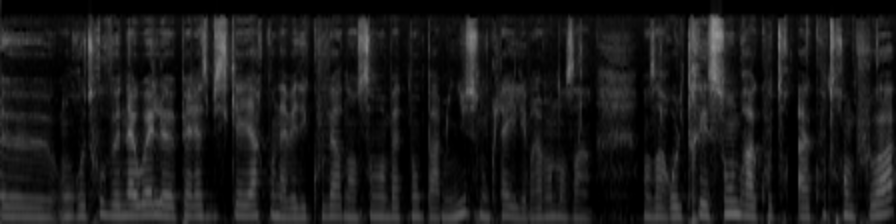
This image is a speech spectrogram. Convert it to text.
euh, on retrouve Nawel Pérez Biscayar qu'on avait découvert dans 120 battements par minute. Donc là, il est vraiment dans un, dans un rôle très sombre à, contre, contre-emploi.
